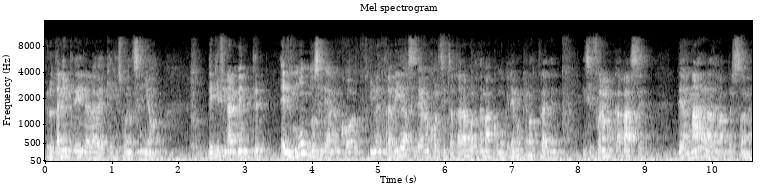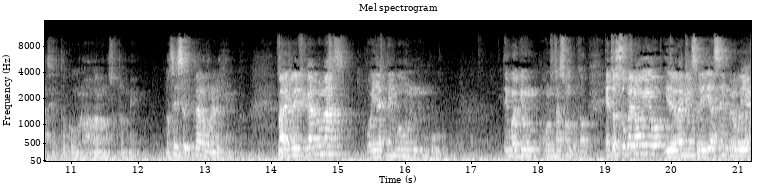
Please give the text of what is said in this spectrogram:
pero tan increíble a la vez que Jesús enseñó, de que finalmente el mundo sería mejor y nuestra vida sería mejor si tratáramos a los demás como queremos que nos traten y si fuéramos capaces de amar a las demás personas, ¿cierto? Como nos amamos nosotros mismos. No sé si soy claro con el ejemplo. Para clarificarlo más, hoy ya tengo un, tengo aquí un, asunto. Esto es súper obvio y de verdad que no se debería hacer, pero voy a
